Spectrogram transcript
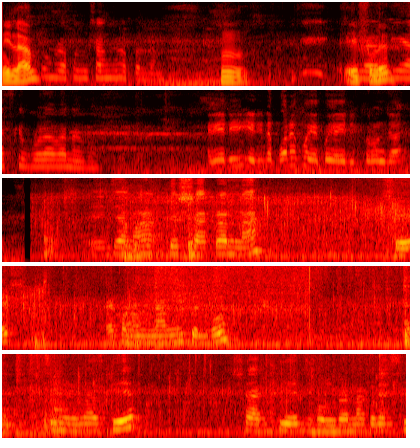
নিলাম। তোমরা ফুল সংগ্রহ করলাম। হুম। এই ফুলের আজকে বড়া বানাবো? পরে কই কই এডিট করুন যায় এই যে আমাদের শাক রান্না শেষ। এখন আমি নামিয়ে ফেলব। চিংড়ি মাছ দিয়ে শাক দিয়ে ঝোল রান্না করেছি।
